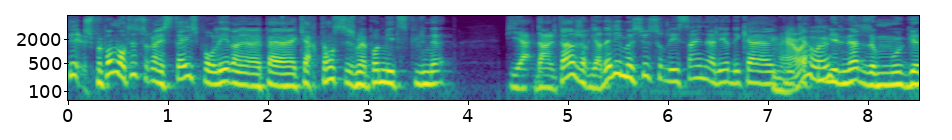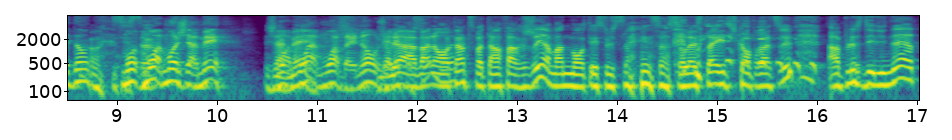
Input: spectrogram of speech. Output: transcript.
Je peux pas monter sur un stage pour lire un, un carton si je mets pas mes petites lunettes. Puis dans le temps, je regardais les messieurs sur les scènes à lire des, ca- Ben des ouais, cartons ouais. des lunettes. Je disais, moi, moi, jamais. Jamais. Moi, moi, moi, ben non. Mais là, pas avant ça, moi. longtemps, tu vas t'enfarger avant de monter sur le, sur sur le stage, comprends-tu? En plus des lunettes.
